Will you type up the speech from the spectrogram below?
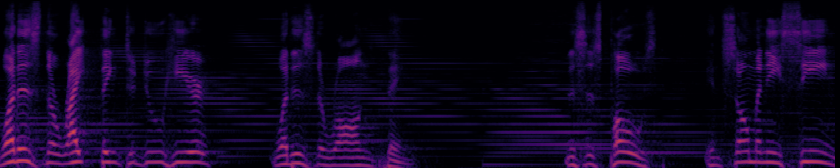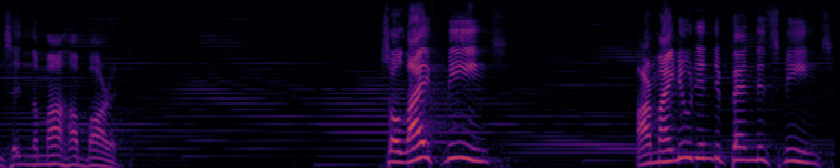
what is the right thing to do here, what is the wrong thing. This is posed in so many scenes in the Mahabharata. So life means, our minute independence means,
